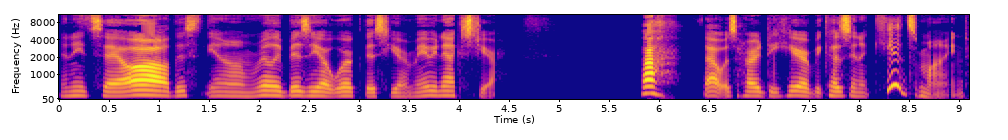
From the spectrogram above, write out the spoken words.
And he'd say, Oh, this, you know, I'm really busy at work this year, maybe next year. Ah, that was hard to hear because in a kid's mind,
